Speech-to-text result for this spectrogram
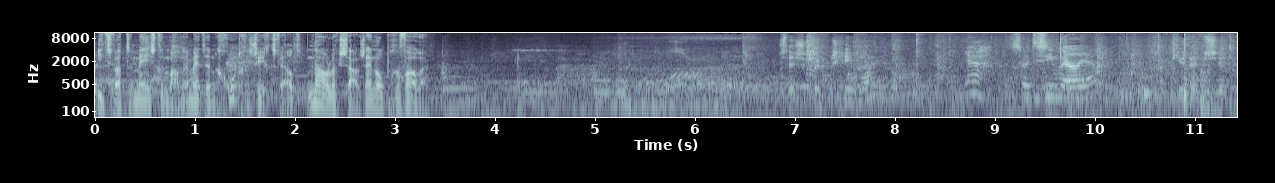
Iets wat de meeste mannen met een goed gezichtsveld nauwelijks zou zijn opgevallen. Is deze misschien vrij? Ja, zo te zien wel, ja. Dank je, even zitten.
